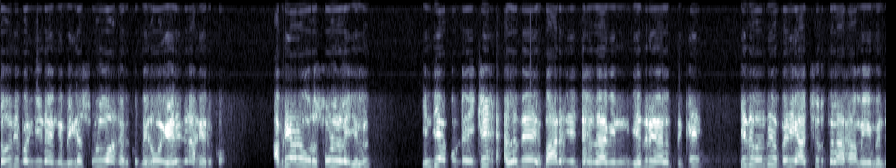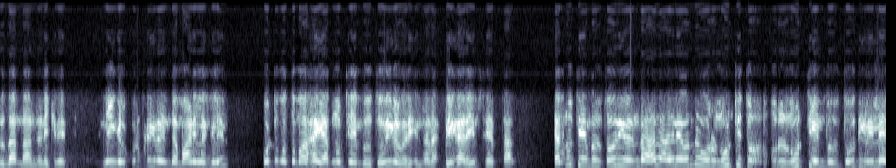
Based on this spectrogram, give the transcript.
தொகுதி பங்கீடு அங்கு மிக சுழுவாக இருக்கும் மிகவும் எளிதாக இருக்கும். அப்படியான ஒரு சூழ்நிலையில் இந்தியா கூட்டணிக்கு அல்லது பாரதிய ஜனதாவின் எதிர்காலத்துக்கு இது வந்து பெரிய அச்சுறுத்தலாக அமையும் என்றுதான் நான் நினைக்கிறேன். நீங்கள் குறிப்பிடுகிற இந்த மாநிலங்களில் ஒட்டுமொத்தமாக இருநூற்றி ஐம்பது தொகுதிகள் வருகின்றன பீகாரையும் சேர்த்தால். இருநூற்றி ஐம்பது தொகுதிகள் என்றால் அதிலே வந்து ஒரு நூற்றி தொண்ணூறு நூற்றி எண்பது தொகுதிகளிலே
